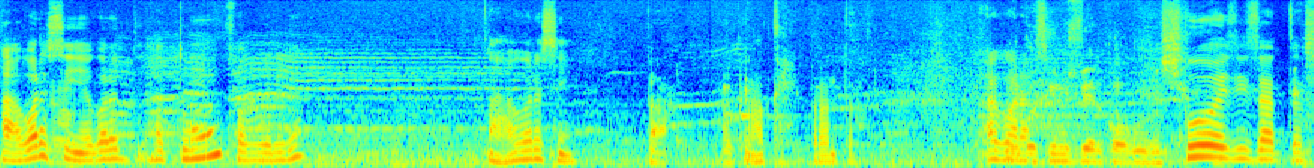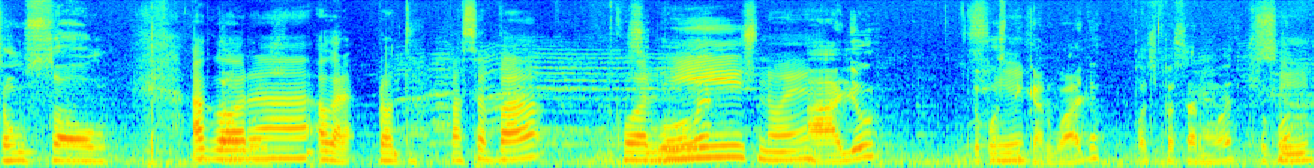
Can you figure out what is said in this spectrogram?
Ah, agora sim, agora atum, favorita. Ah, agora sim. Ok. Ok, pronto. Não Agora. conseguimos ver com a luz. Pois, exato. São o sol. Agora, agora, pronto. Passa ba com a Cebola. lis, não é? Alho. Eu posso Sim. picar o alho. Podes passar-me o alho, por favor? Sim.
